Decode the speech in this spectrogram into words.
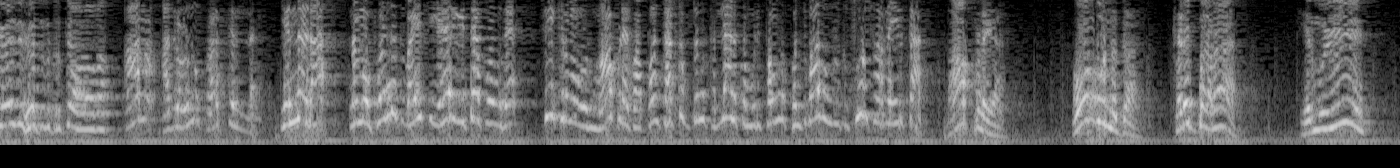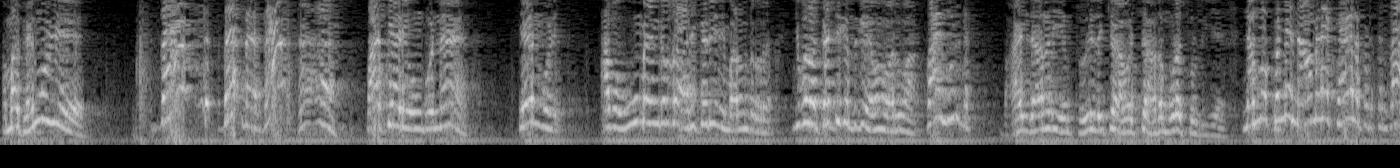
கேள்வி கேட்டுக்கிட்டு இருக்க அவ்வளவுதான். ஆமா அதுல ஒண்ணும் குறைச்சல் இல்ல. என்னடா நம்ம பொண்ணுக்கு வயசு ஏறிக்கிட்டே போகுது சீக்கிரமா ஒரு மாப்பிளை பார்ப்போம் சட்டுப்புட்டுன்னு கல்யாணத்தை முடிப்போம்னு கொஞ்சமாவது உங்களுக்கு சூடு சரணை இருக்கா? மாப்பிள்ளையா? ஓம் பொண்ணுக்கா? கிடைப்பாரா? தென்மொழி? அம்மா தென்மொழி. பாத்தியாடி உன் பொண்ணு? தேன்மொழி. அவன் ஊமைங்கிறத அடிக்கடி நீ மறந்துடுற. இவளை கட்டிக்கிறதுக்கு அவன் வருவான்? வாய் மூடுங்க. வாய் தானடி என் தொழிலுக்கு அவச்சு அதை மூட சொல்றீங்க நம்ம பொண்ணு நாமளே கேவலப்படுத்துறதா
